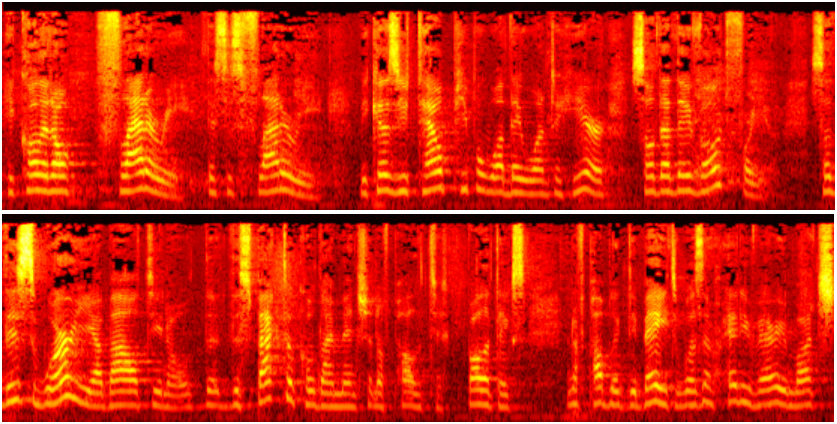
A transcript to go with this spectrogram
he called it all flattery. This is flattery because you tell people what they want to hear so that they vote for you. So this worry about you know the, the spectacle dimension of politi- politics and of public debate was already very much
